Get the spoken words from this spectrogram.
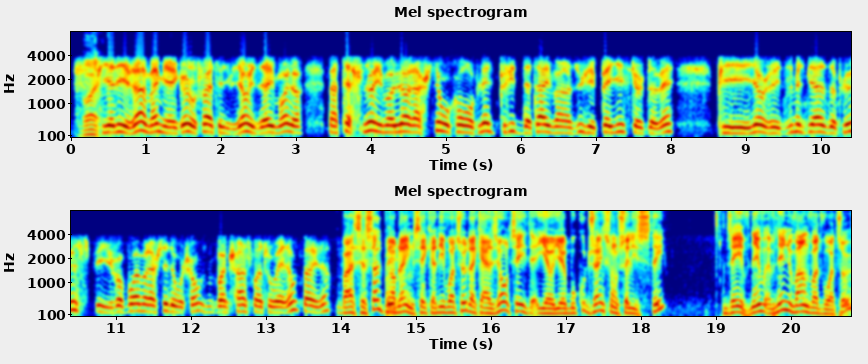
ouais. Puis il y a des gens, même il y a un gars l'autre fois à la télévision, il dit Hey, moi, là, ma Tesla, il m'a là racheté au complet le prix de détail vendu, j'ai payé ce que je devais. Puis là, j'ai 10 000 piastres de plus, puis je vais pouvoir me racheter d'autres choses. Bonne chance pour en trouver un autre, par exemple. Ben, c'est ça le problème, c'est que des voitures d'occasion, tu sais, il y, a- il y a beaucoup de gens qui sont sollicités. Dire, venez, venez nous vendre votre voiture.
